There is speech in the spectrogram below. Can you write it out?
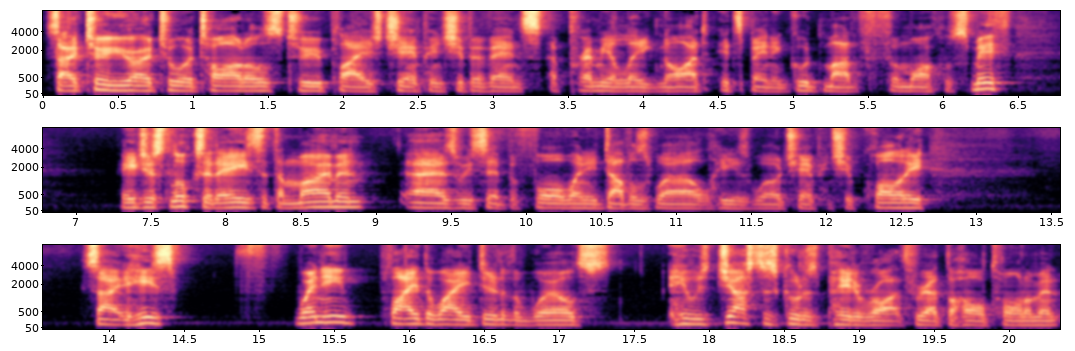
So two Euro Tour titles, two Players Championship events, a Premier League night. It's been a good month for Michael Smith. He just looks at ease at the moment. As we said before, when he doubles well, he is World Championship quality. So he's when he played the way he did at the Worlds, he was just as good as Peter Wright throughout the whole tournament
